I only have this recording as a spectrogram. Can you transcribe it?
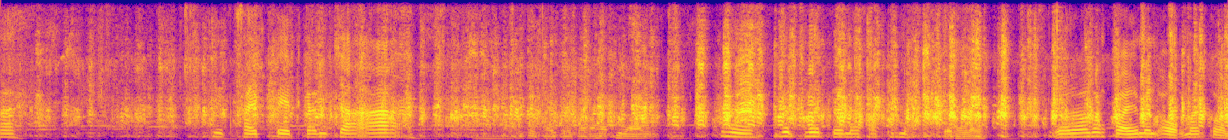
ไปเก็บไข่เป็ดกันจ้านี่เป็นไข่เป็ดกันนะครับพี่น้องโอ้มืดมืดๆเลยนะครับพี่หมอเดี๋ยวทางไหนเดี๋ยวเราต้องปล่อยให้มันออกมาก่อน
